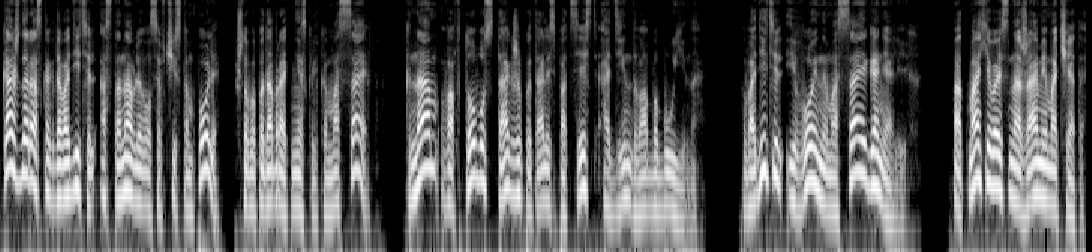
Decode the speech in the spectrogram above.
Каждый раз, когда водитель останавливался в чистом поле, чтобы подобрать несколько массаев, к нам в автобус также пытались подсесть один-два бабуина. Водитель и воины Массаи гоняли их, отмахиваясь ножами мачете.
